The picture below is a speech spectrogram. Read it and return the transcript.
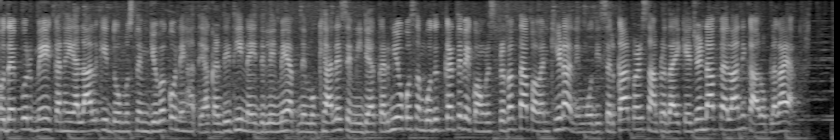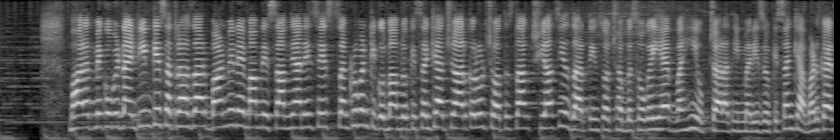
उदयपुर में कन्हैयालाल की दो मुस्लिम युवकों ने हत्या कर दी थी। नई दिल्ली में अपने मुख्यालय से मीडिया कर्मियों को संबोधित करते हुए कांग्रेस प्रवक्ता पवन खेड़ा ने मोदी सरकार पर सांप्रदायिक एजेंडा फैलाने का आरोप लगाया। भारत में कोविड 19 के सत्रह हज़ार बानवे नए मामले सामने आने से संक्रमण के कुल मामलों की संख्या चार करोड़ चौतीस लाख छियासी हज़ार तीन सौ छब्बीस हो गई है। वहीं उपचाराधीन मरीजों की संख्या बढ़कर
